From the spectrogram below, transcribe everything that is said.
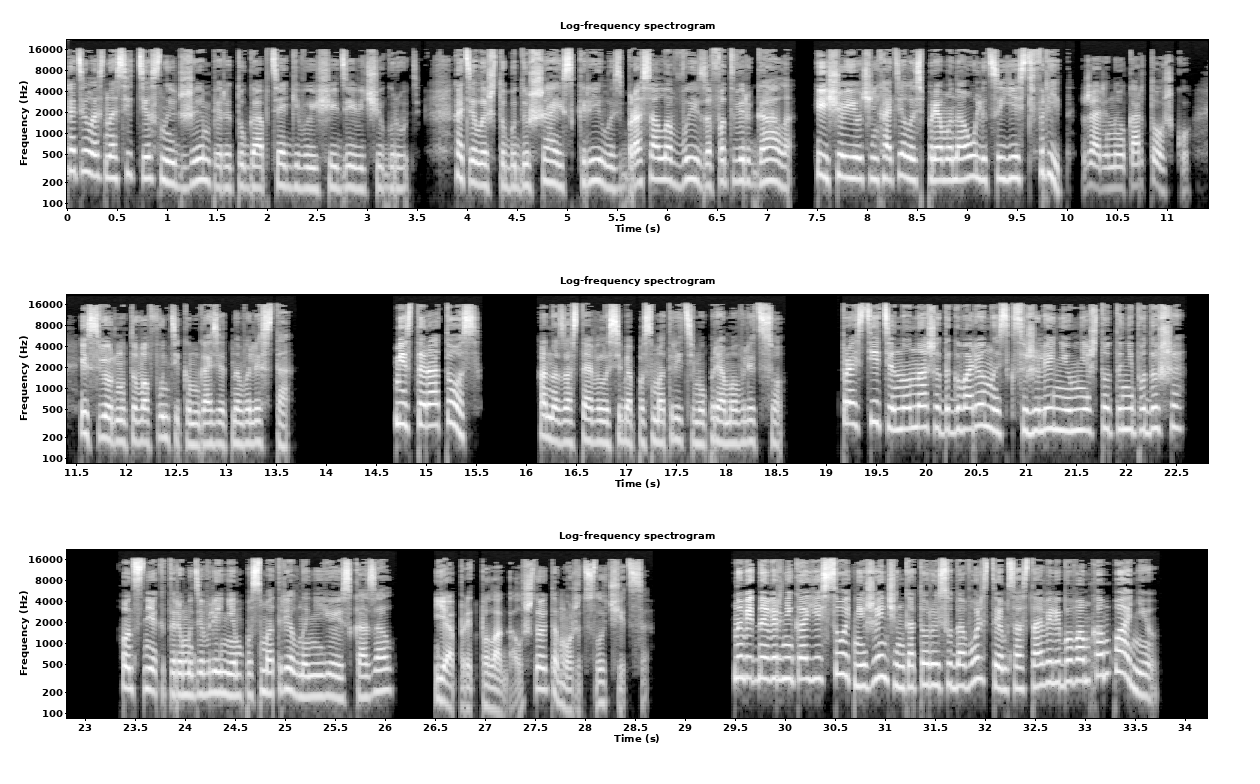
Хотелось носить тесные джемперы, туго обтягивающие девичью грудь. Хотелось, чтобы душа искрилась, бросала вызов, отвергала. Еще ей очень хотелось прямо на улице есть фрит, жареную картошку, из свернутого фунтиком газетного листа. «Мистер Атос!» Она заставила себя посмотреть ему прямо в лицо. «Простите, но наша договоренность, к сожалению, мне что-то не по душе». Он с некоторым удивлением посмотрел на нее и сказал, «Я предполагал, что это может случиться. Но ведь наверняка есть сотни женщин, которые с удовольствием составили бы вам компанию».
